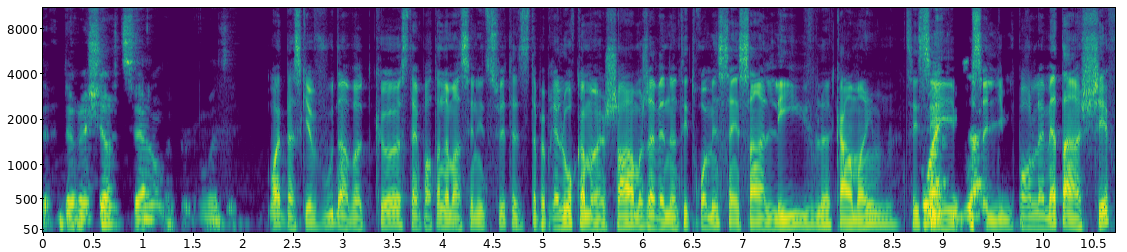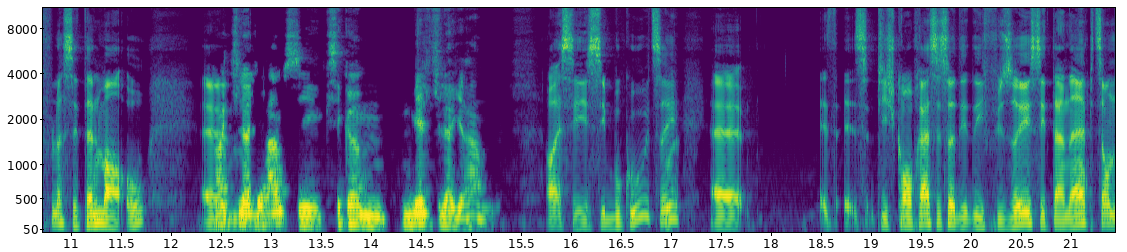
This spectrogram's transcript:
de, de recherches différentes, on va dire. Oui, parce que vous, dans votre cas, c'est important de le mentionner tout de suite, c'est à peu près lourd comme un char. Moi, j'avais noté 3500 livres quand même. pour, le mettre en chiffres, c'est tellement haut. Un euh, kilogramme, c'est comme 1000 kilogrammes. Ouais, c'est beaucoup, tu sais. Euh, puis je comprends, c'est ça, des, fusées, c'est tannant. Puis on,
